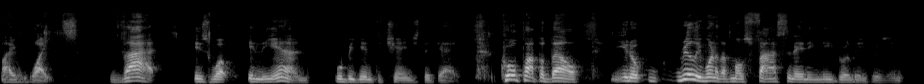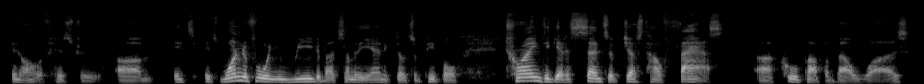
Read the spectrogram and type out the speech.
by whites. That is what, in the end, will begin to change the day. Cool Papa Bell, you know, really one of the most fascinating Negro Leaguers in, in all of history. Um, it's, it's wonderful when you read about some of the anecdotes of people trying to get a sense of just how fast uh, Cool Papa Bell was.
